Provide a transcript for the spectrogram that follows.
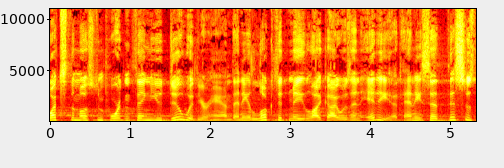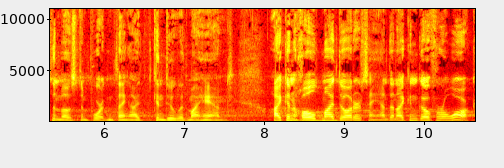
what's the most important thing you do with your hand?" And he looked at me like I was an idiot, and he said, "This is the most important thing I can do with my hand. I can hold my daughter's hand and I can go for a walk."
